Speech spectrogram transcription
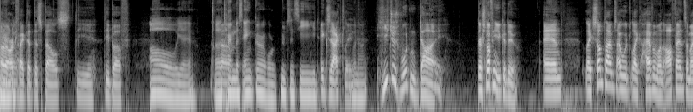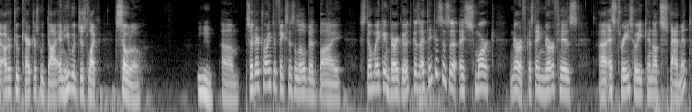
other artifact that dispels the debuff? Oh yeah, yeah. Uh, Um, Timeless Anchor or Crimson Seed, Exactly. whatnot. he just wouldn't die. There's nothing you could do. And like sometimes I would like have him on offense and my other two characters would die and he would just like solo. hmm Um so they're trying to fix this a little bit by still making very good because I think this is a, a smart nerf because they nerf his uh, S3 so he cannot spam it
